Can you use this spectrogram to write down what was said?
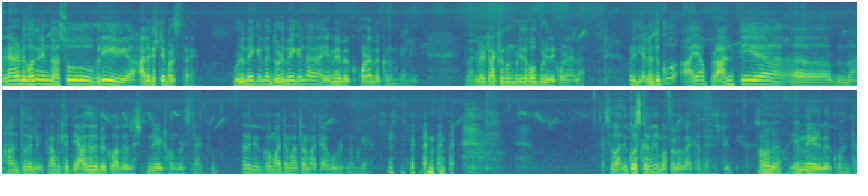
ಮಲೆನಾಡಿಗೆ ಹೋದರೆ ನಿಮ್ಗೆ ಹಸು ಬರೀ ಹಾಲಿಗಷ್ಟೇ ಬಳಸ್ತಾರೆ. ಉಳುಮೆಗೆಲ್ಲ ದುಡಿಮೆಗೆಲ್ಲ ಎಮ್ಮೆ ಬೇಕು ಕೋಣ ಬೇಕು ನಮಗೆ ಅಲ್ಲಿ. ಇವಾಗಲೇ ಟ್ರ್ಯಾಕ್ಟರ್ ಬಂದುಬಿಟ್ಟಿದೆ ಹೋಗ್ಬಿಟ್ಟಿದೆ ಕೋಣ ಎಲ್ಲ. ಬಟ್ ಎಲ್ಲದಕ್ಕೂ ಆಯಾ ಪ್ರಾಂತೀಯ ಹಂತದಲ್ಲಿ ಪ್ರಾಮುಖ್ಯತೆ ಯಾವುದಾದ್ರು ಬೇಕೋ ಅದಷ್ಟನ್ನೇ ಇಟ್ಕೊಂಡು ಬೆಳೆಸ್ತಾ ಇದ್ರು. ಆದರೆ ಗೋಮಾತೆ ಮಾತ್ರ ಮಾತೆ ಆಗೋಗ್ಬಿಡುದು ನಮಗೆ. ಸೊ ಅದಕ್ಕೋಸ್ಕರನೇ ಬಫೆಲೋ ಬ್ಯಾಕ್ ಅಂತ ಹೇಳ್ತಿದ್ವಿ. ಹೌದಾ? ಎಮ್ಮೆ ಇಡಬೇಕು ಅಂತ.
